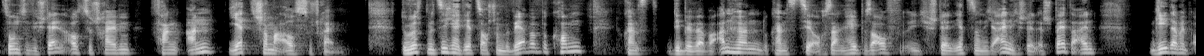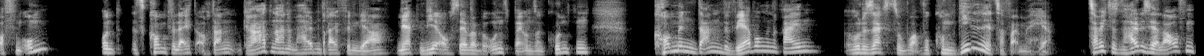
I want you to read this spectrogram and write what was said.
so und so viele Stellen auszuschreiben, fang an, jetzt schon mal auszuschreiben. Du wirst mit Sicherheit jetzt auch schon Bewerber bekommen. Du kannst die Bewerber anhören. Du kannst sie auch sagen, hey, pass auf, ich stelle jetzt noch nicht ein, ich stelle erst später ein. Geh damit offen um. Und es kommt vielleicht auch dann, gerade nach einem halben, dreiviertel Jahr, merken wir auch selber bei uns, bei unseren Kunden, kommen dann Bewerbungen rein, wo du sagst, so, wo, wo kommen die denn jetzt auf einmal her? Jetzt habe ich das ein halbes Jahr laufen,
